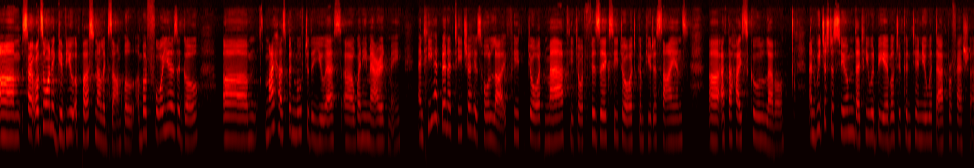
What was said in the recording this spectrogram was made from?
Um, so I also want to give you a personal example. About four years ago, um, my husband moved to the US uh, when he married me. And he had been a teacher his whole life. He taught math, he taught physics, he taught computer science uh, at the high school level. And we just assumed that he would be able to continue with that profession.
